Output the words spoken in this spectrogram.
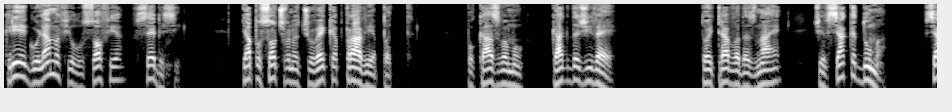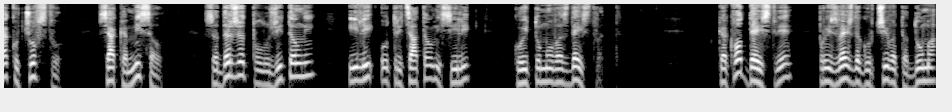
крие голяма философия в себе си. Тя посочва на човека правия път. Показва му как да живее. Той трябва да знае, че всяка дума, всяко чувство, всяка мисъл съдържат положителни или отрицателни сили, които му въздействат. Какво действие произвежда горчивата дума,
